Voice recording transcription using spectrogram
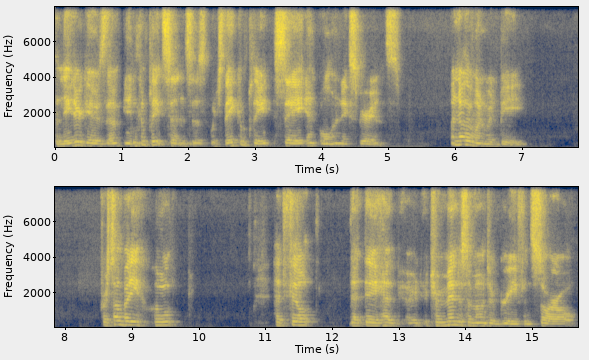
the leader gives them incomplete sentences, which they complete, say, and own an experience. Another one would be for somebody who had felt that they had a tremendous amount of grief and sorrow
